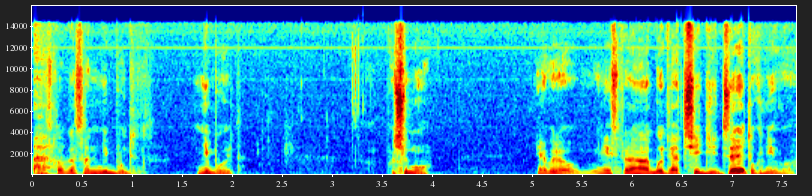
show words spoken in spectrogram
Я сказал, Гасан, не будет. Не будет. Почему? Я говорю, мне сперва надо будет отсидеть за эту книгу,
